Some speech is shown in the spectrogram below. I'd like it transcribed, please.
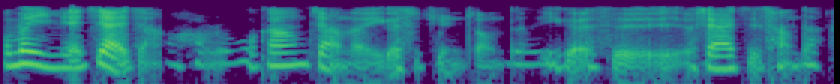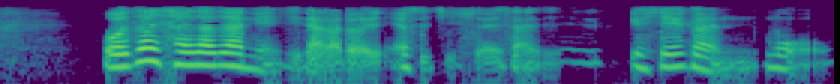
我们以年纪来讲好了，我刚刚讲了一个是军中的，一个是我现在职场的。我在猜大家年纪大概都二十几岁，三十，有些可能木。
